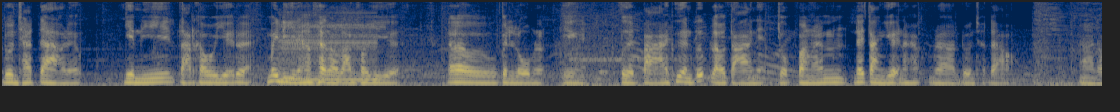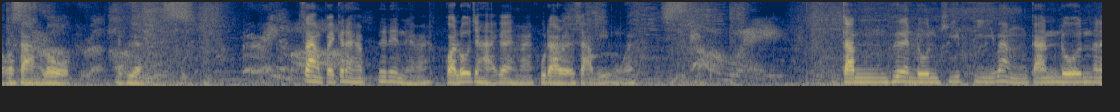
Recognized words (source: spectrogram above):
โดนชัดดาวแล้วเกมนี้รัดเขาเยอะด้วย ไม่ดีนะครับ ถ้าเรารัดเขาเยอะๆแล้วเราเป็นโลมเองเปิดป่าให้เพื่อนปุ๊บเราตายเนี่ยจบฝั่งนั้นได้ตังค์เยอะนะครับเวลาโดนชัดดาวอ่าเราก็สร้างโลให้เพื่อนสร้างไปก็ได้ครับเล่นๆเห็นไหมกว่าโลจะหายก็เห็นไหมครูดาวเหลือสามวิผมว่ากันเพื่อนโดนคีปตีบ้างกันโดนอะไร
